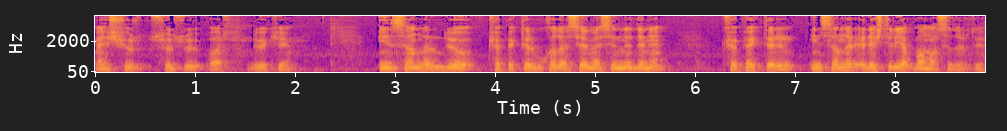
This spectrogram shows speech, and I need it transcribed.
Meşhur sözü var. Diyor ki insanların diyor köpekleri bu kadar sevmesinin nedeni köpeklerin insanları eleştiri yapmamasıdır diyor.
